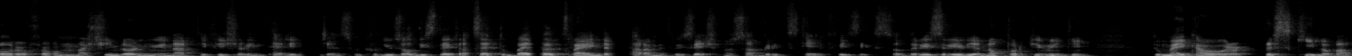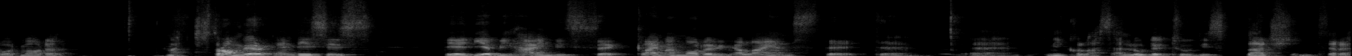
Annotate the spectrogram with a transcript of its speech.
borrow from machine learning and artificial intelligence. We could use all this data set to better train the parameterization of subgrid scale physics. So there is really an opportunity to make our the skill of our model much stronger. And this is the idea behind this uh, climate modeling alliance that uh, uh, Nicolas alluded to, this large uh,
